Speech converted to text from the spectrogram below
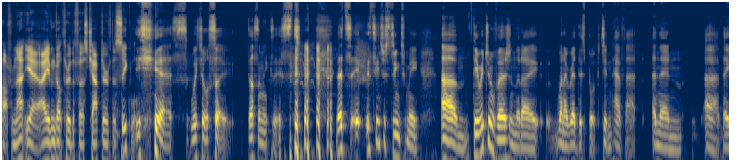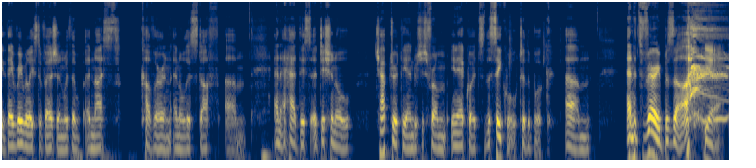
apart from that, yeah, I even got through the first chapter of the sequel. Yes, which also doesn't exist. That's it, it's interesting to me. Um, the original version that I when I read this book didn't have that, and then uh, they they re released a version with a, a nice cover and, and all this stuff, um, and it had this additional chapter at the end, which is from in air quotes the sequel to the book, um, and it's very bizarre. Yeah.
